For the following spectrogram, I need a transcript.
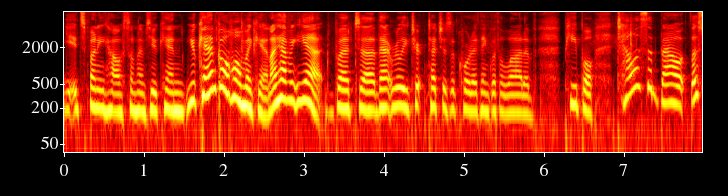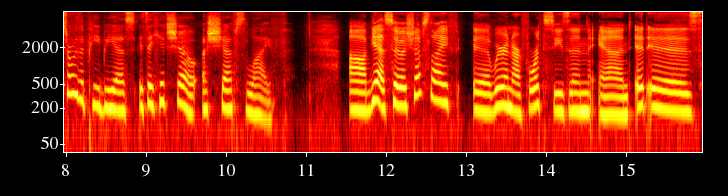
it's funny how sometimes you can you can go home again. I haven't yet, but uh, that really t- touches a chord I think with a lot of people. Tell us about. Let's start with the PBS. It's a hit show, A Chef's Life. Um, yeah, so A Chef's Life, uh, we're in our fourth season, and it is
